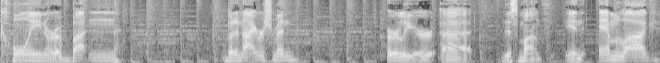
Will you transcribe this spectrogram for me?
coin or a button. But an Irishman earlier uh, this month in Emlagh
